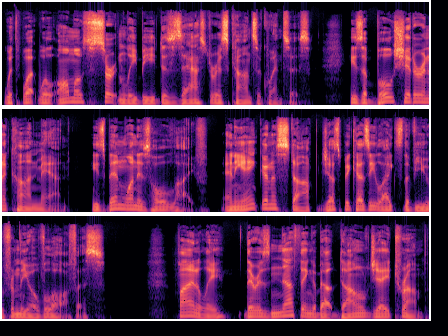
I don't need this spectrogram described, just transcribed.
with what will almost certainly be disastrous consequences. He's a bullshitter and a con man. He's been one his whole life, and he ain't going to stop just because he likes the view from the Oval Office. Finally, there is nothing about Donald J. Trump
